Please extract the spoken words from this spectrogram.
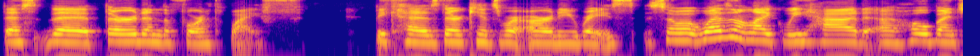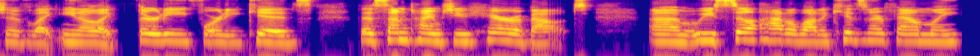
this the third and the fourth wife because their kids were already raised. So it wasn't like we had a whole bunch of like you know like 30 40 kids that sometimes you hear about um, we still had a lot of kids in our family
